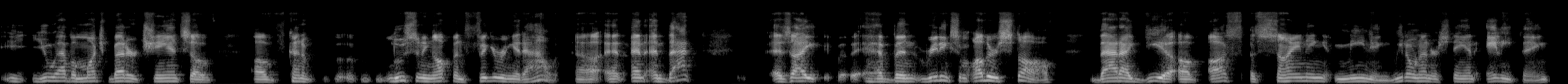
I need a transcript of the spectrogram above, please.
you have a much better chance of of kind of uh, loosening up and figuring it out. Uh, and and and that as i have been reading some other stuff that idea of us assigning meaning. We don't understand anything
